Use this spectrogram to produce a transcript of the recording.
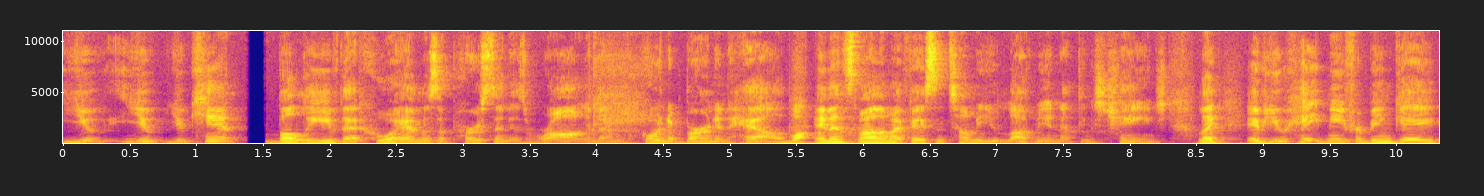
you you you can't believe that who I am as a person is wrong and that I'm going to burn in hell Well- and then smile on my face and tell me you love me and nothing's changed. Like if you hate me for being gay,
